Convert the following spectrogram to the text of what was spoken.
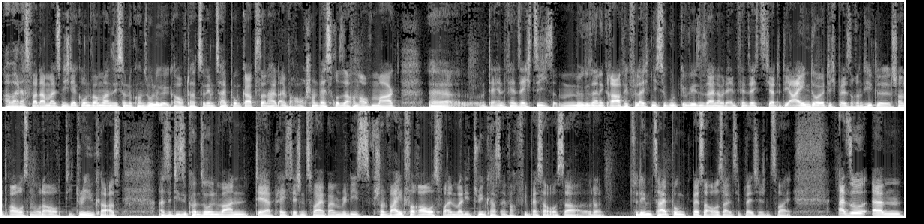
Aber das war damals nicht der Grund, warum man sich so eine Konsole gekauft hat. Zu dem Zeitpunkt gab es dann halt einfach auch schon bessere Sachen auf dem Markt. Äh, der N64 möge seine Grafik vielleicht nicht so gut gewesen sein, aber der N64 64 hatte die eindeutig besseren Titel schon draußen oder auch die Dreamcast. Also diese Konsolen waren der PlayStation 2 beim Release schon weit voraus, vor allem weil die Dreamcast einfach viel besser aussah oder zu dem Zeitpunkt besser aussah als die PlayStation 2. Also ähm,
